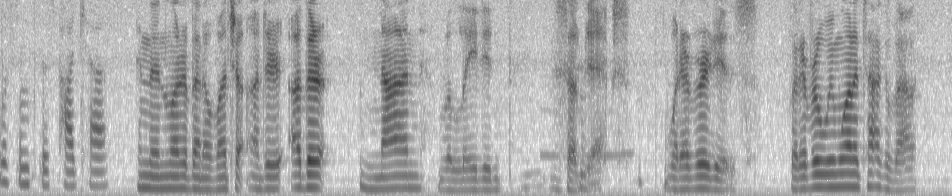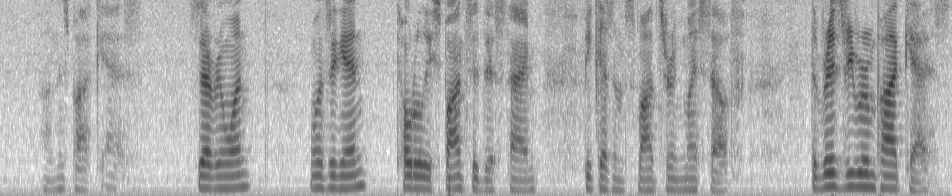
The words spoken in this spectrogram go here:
Listen to this podcast. And then learn about a bunch of under, other non related subjects. Whatever it is. Whatever we want to talk about on this podcast. So, everyone, once again, totally sponsored this time because I'm sponsoring myself. The Rizvi Room Podcast.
